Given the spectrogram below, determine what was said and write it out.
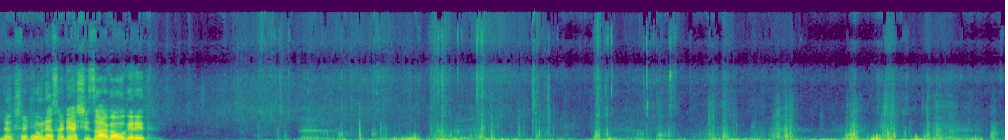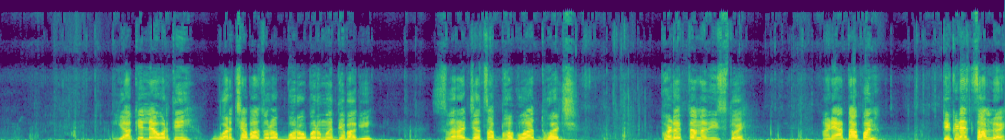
लक्ष ठेवण्यासाठी अशी जागा वगैरे आहेत. या किल्ल्यावरती वरच्या बाजूला बरोबर मध्यभागी स्वराज्याचा भगवा ध्वज फडकताना दिसतोय. आणि आता आपण तिकडेच चाललोय.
